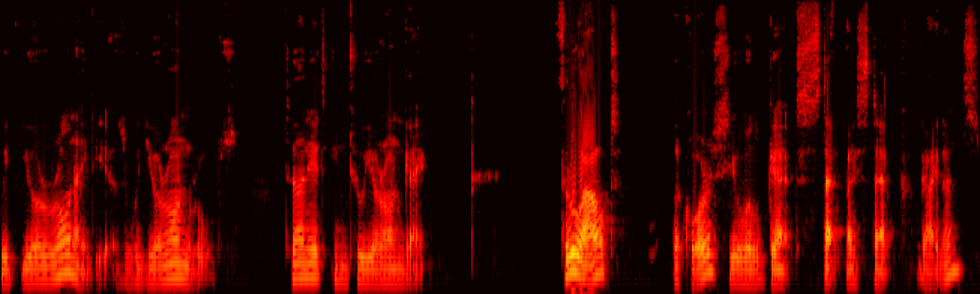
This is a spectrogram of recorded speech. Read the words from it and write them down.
with your own ideas, with your own rules. Turn it into your own game. Throughout the course, you will get step by step guidance.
